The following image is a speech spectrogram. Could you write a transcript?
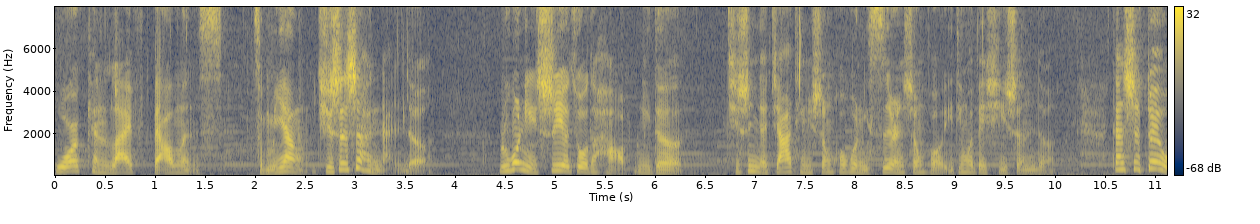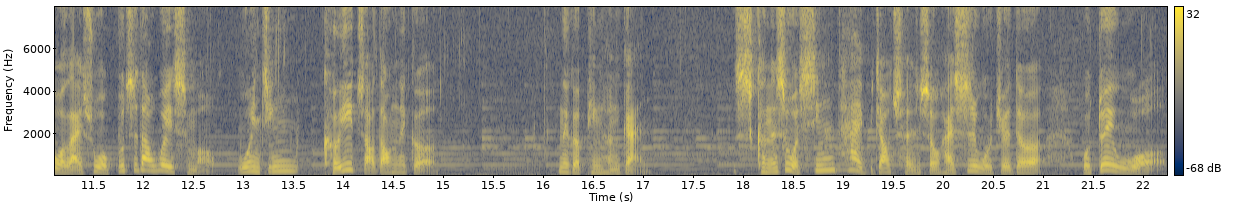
work and life balance 怎么样，其实是很难的。如果你事业做得好，你的其实你的家庭生活或你私人生活一定会被牺牲的。但是对我来说，我不知道为什么我已经可以找到那个那个平衡感。可能是我心态比较成熟，还是我觉得我对我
